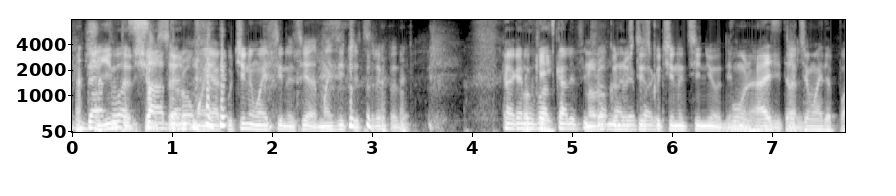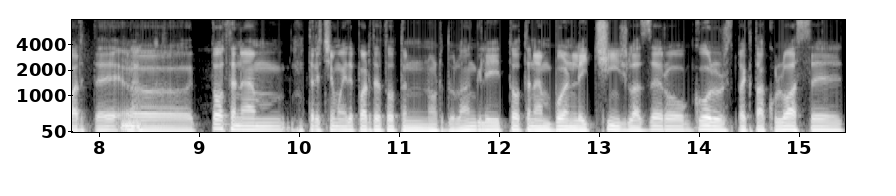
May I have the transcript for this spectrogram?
That și Inter was și AS sudden. Roma, ia cu cine mai țineți? Ia, mai ziceți repede. Care nu Ok. v-ați calificat Noroc că mai nu știți cu departe. cine țin eu din Bun, hai să Italia. trecem mai departe. Da. Uh, Tottenham trece mai departe tot în nordul Angliei. Tottenham Burnley 5 la 0, goluri spectaculoase.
